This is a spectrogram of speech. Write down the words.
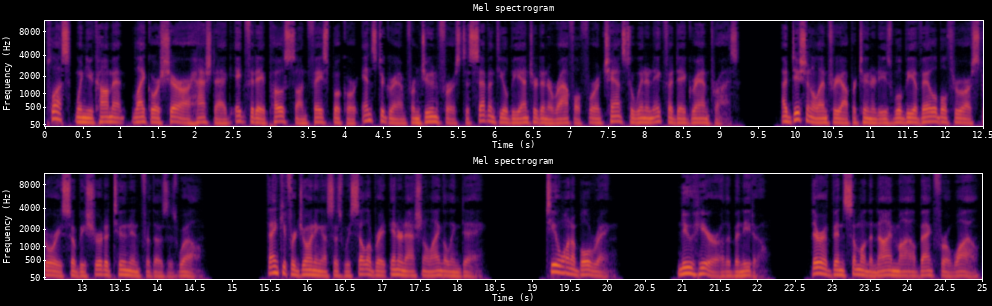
Plus, when you comment, like, or share our hashtag IGFADay posts on Facebook or Instagram from June 1st to 7th, you'll be entered in a raffle for a chance to win an IGFA Day grand prize. Additional entry opportunities will be available through our stories, so be sure to tune in for those as well. Thank you for joining us as we celebrate International Angling Day. Tijuana Bull Ring. New here are the bonito. There have been some on the 9 mile bank for a while,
